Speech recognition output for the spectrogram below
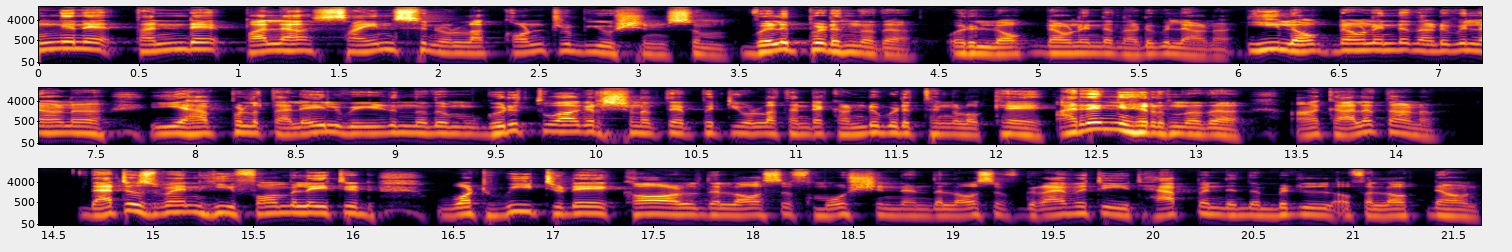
അങ്ങനെ തൻ്റെ പല സയൻസിനുള്ള കോൺട്രിബ്യൂഷൻസും വെളിപ്പെടുന്നത് ഒരു ലോക്ക്ഡൗണിൻ്റെ നടുവിലാണ് ഈ ലോക്ക്ഡൗണിൻ്റെ നടുവിലാണ് ഈ ആപ്പിൾ തലയിൽ വീഴുന്നതും ഗുരുത്വാകർഷണത്തെ പറ്റിയുള്ള തൻ്റെ കണ്ടുപിടുത്തങ്ങളൊക്കെ അരങ്ങേറുന്നത് ആ കാലത്താണ് That is when he formulated what we today call the laws of motion and the laws of gravity. It happened in the middle of a lockdown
